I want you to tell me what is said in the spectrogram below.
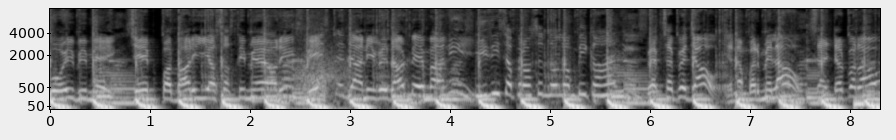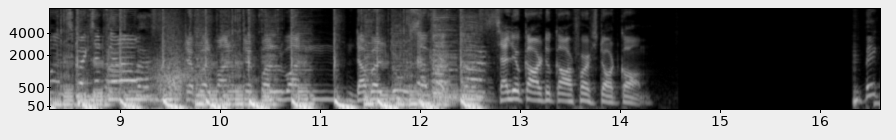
कोई भी मेक जेब पर भारी या सस्ती में और वेस्ट जानी विदाउट बेमानी। इजी सा प्रोसेस नो लंबी कहानी। वेबसाइट पे जाओ ये नंबर मिलाओ सेंटर पर आओ इंस्पेक्शन कराओ। Triple one triple one double two seven sell your car to car first dot com बिक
